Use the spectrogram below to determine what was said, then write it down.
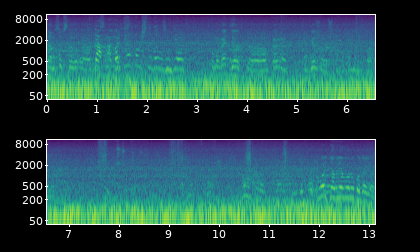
Да, мы, собственно, э, Так, а партнер там что должен делать? помогать делать э, руками, придерживать, чтобы вы не падали. Упор тебе в левую руку дает.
